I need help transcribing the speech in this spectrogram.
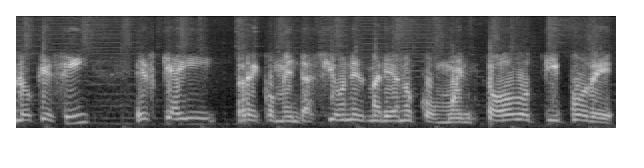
Lo que sí es que hay recomendaciones, Mariano, como en todo tipo de,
